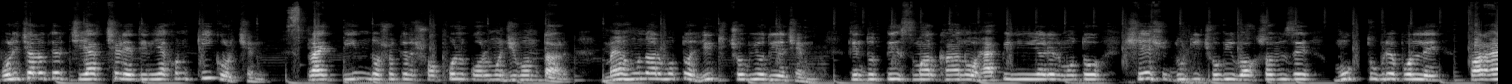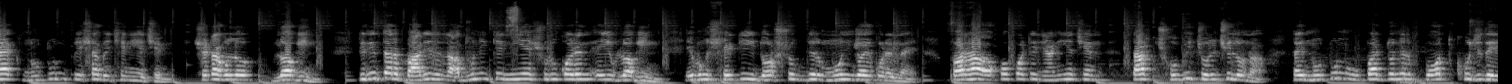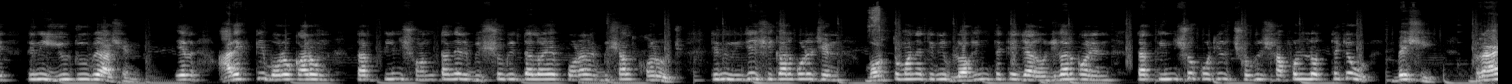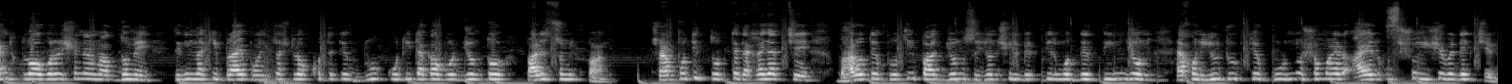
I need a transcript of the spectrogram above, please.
পরিচালকের চেয়ার ছেড়ে তিনি এখন কি করছেন? প্রায় তিন দশকের সফল কর্মজীবন তার। মেহুনার মতো হিট ছবিও দিয়েছেন। কিন্তু তিসমার খান ও হ্যাপি নিউ ইয়ারের মতো শেষ দুটি ছবি বক্স অফিসে মুখ থুবড়ে পড়লে ফারহা এক নতুন পেশা বেছে নিয়েছেন। সেটা হলো ব্লগিং তিনি তার বাড়ির রাঁধুনিকে নিয়ে শুরু করেন এই ব্লগিং এবং সেটি দর্শকদের মন জয় করে নেয়। ফারহা অকপটে জানিয়েছেন, তার ছবি চলছিল না, তাই নতুন উপার্জনের পথ খুঁজতে তিনি ইউটিউবে আসেন। এর আরেকটি বড় কারণ, তার তিন সন্তানের বিশ্ববিদ্যালয়ে পড়ার বিশাল খরচ। তিনি নিজেই স্বীকার করেছেন, বর্তমানে তিনি ব্লগিং থেকে যা রোজগার করেন, তা তিনশো কোটির ছবির সাফল্যর থেকেও বেশি। ব্র্যান্ড কোলাবোরেশনের মাধ্যমে তিনি নাকি প্রায় পঞ্চাশ লক্ষ থেকে দু কোটি টাকা পর্যন্ত পারিশ্রমিক পান। সাম্প্রতিক তথ্যে দেখা যাচ্ছে, ভারতে প্রতি পাঁচজন সৃজনশীল ব্যক্তির মধ্যে তিনজন এখন ইউটিউবকে পূর্ণ সময়ের আয়ের উৎস হিসেবে দেখছেন।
